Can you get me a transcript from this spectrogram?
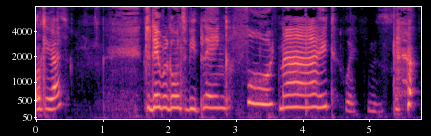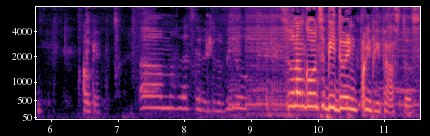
Okay, guys. Today we're going to be playing Fortnite. Wait. okay. Um, let's get into the video. Soon I'm going to be doing creepy pastas.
